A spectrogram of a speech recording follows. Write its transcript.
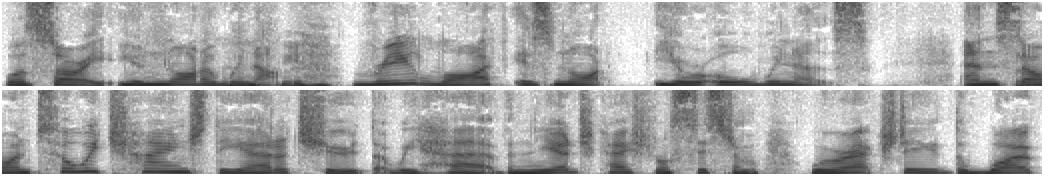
Well, sorry, you're not a winner. yeah. Real life is not. You're all winners. And so until we change the attitude that we have in the educational system, we're actually the woke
